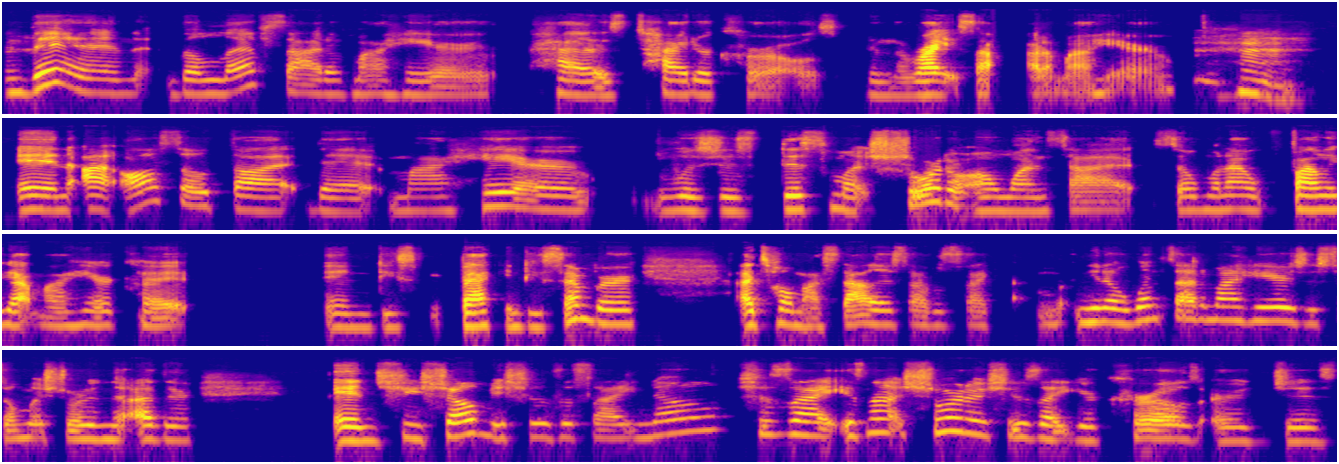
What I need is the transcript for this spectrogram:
then the left side of my hair has tighter curls than the right side of my hair. Mm-hmm. And I also thought that my hair was just this much shorter on one side. So when I finally got my hair cut in de- back in December, I told my stylist I was like, you know, one side of my hair is just so much shorter than the other. And she showed me, she was just like, no, she was like, it's not shorter. She was like, your curls are just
